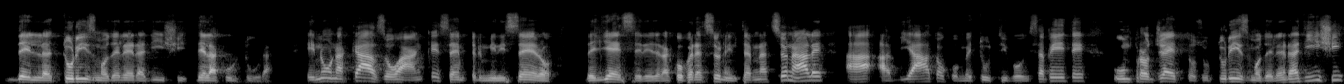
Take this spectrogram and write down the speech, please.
del turismo delle radici della cultura. E non a caso anche, sempre il Ministero degli esteri e della cooperazione internazionale ha avviato, come tutti voi sapete, un progetto sul turismo delle radici,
